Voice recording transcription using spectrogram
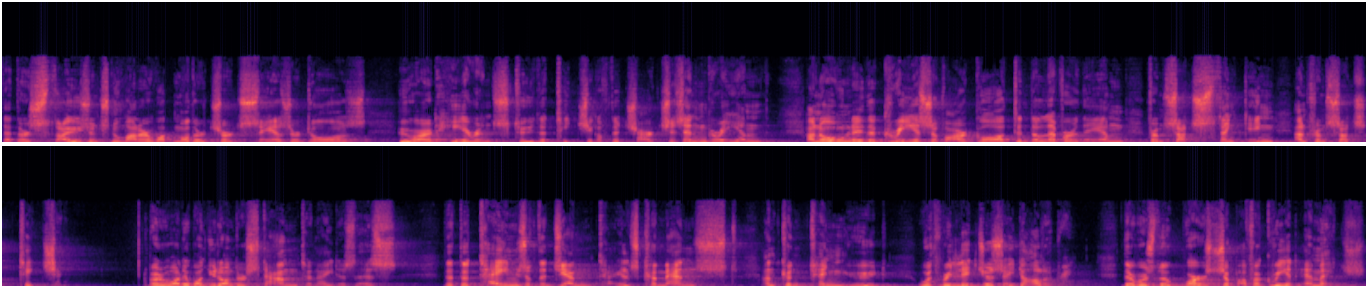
that there's thousands, no matter what Mother Church says or does, who are adherents to the teaching of the church. It's ingrained. And only the grace of our God can deliver them from such thinking and from such teaching. But what I want you to understand tonight is this that the times of the Gentiles commenced and continued with religious idolatry. There was the worship of a great image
